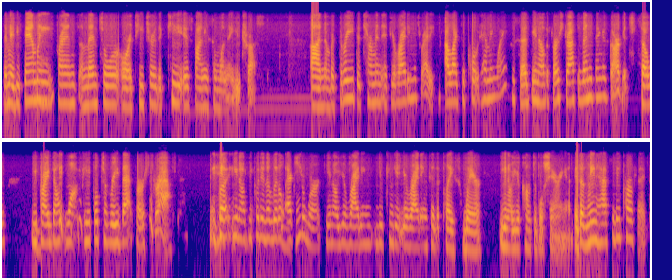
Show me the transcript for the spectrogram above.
There may be family, mm-hmm. friends, a mentor, or a teacher. The key is finding someone that you trust. Uh, number three, determine if your writing is ready. I like to quote Hemingway, who says, you know, the first draft of anything is garbage. So you probably don't want people to read that first draft but you know, if you put in a little mm-hmm. extra work, you know, your writing, you can get your writing to the place where you know you're comfortable sharing it. It doesn't mean it has to be perfect,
